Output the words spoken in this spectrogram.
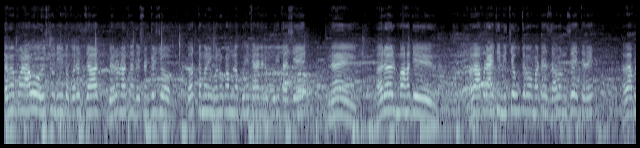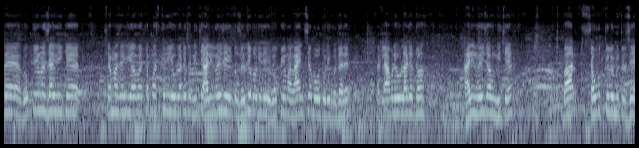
તમે પણ આવો વિષ્ણુદેવી તો ફરજિયાત ભૈરવનાથના દર્શન કરજો. તો જ તમારી મનોકામના પૂરી થાય ને પૂરી થશે નહીં. હર હર મહાદેવ. હવે આપણે અહીંથી નીચે ઉતરવા માટે જવાનું છે અત્યારે. હવે આપણે રોપવેમાં જઈએ કે શેમાં જઈએ હવે તપાસ કરીએ. એવું લાગે તો નીચે હાલી લઈ જઈએ તો જલ્દી પગી જઈએ. રોપવેમાં લાઈન છે બહુ થોડી વધારે. એટલે આપણે એવું લાગે તો હાલીને લઈ જાઉં નીચે. બાર, ચૌદ કિલોમીટર છે.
